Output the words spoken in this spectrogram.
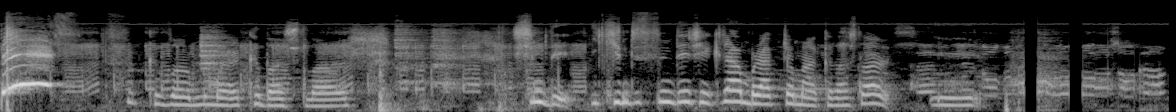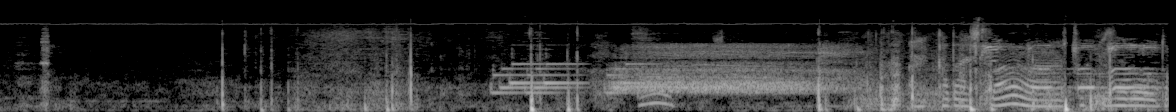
Pes! Kazandım arkadaşlar. Şimdi ikincisini de çekilen bırakacağım arkadaşlar. Ee, Arkadaşlar çok güzel oldu.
